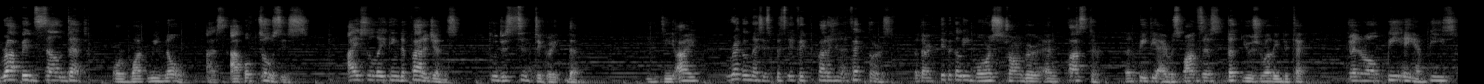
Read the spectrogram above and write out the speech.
rapid cell death or what we know as apoptosis, isolating the pathogens to disintegrate them. ETI recognizes specific pathogen effectors that are typically more stronger and faster than PTI responses that usually detect general PAMPs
